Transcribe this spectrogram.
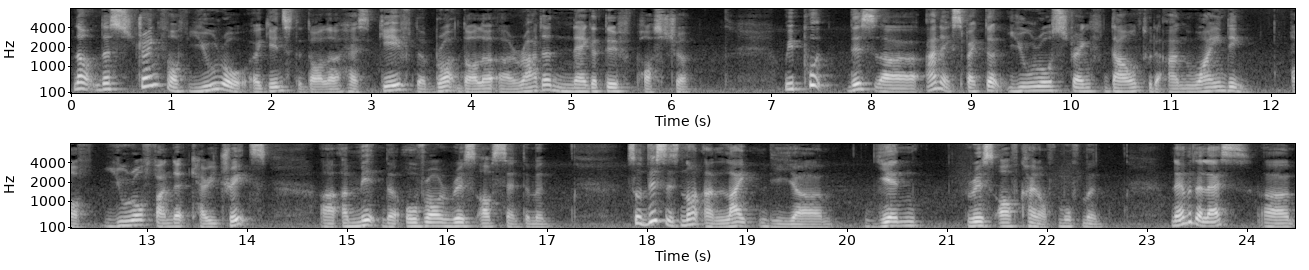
Now, the strength of euro against the dollar has gave the broad dollar a rather negative posture. We put this uh, unexpected euro strength down to the unwinding of euro funded carry trades uh, amid the overall risk of sentiment. So, this is not unlike the um, yen risk off kind of movement. Nevertheless, uh,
